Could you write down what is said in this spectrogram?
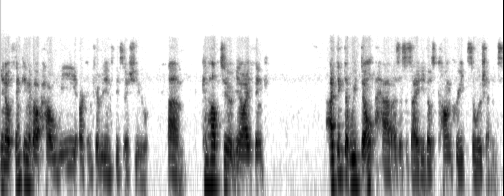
you know, thinking about how we are contributing to this issue um, can help to, you know, I think, I think that we don't have as a society those concrete solutions.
